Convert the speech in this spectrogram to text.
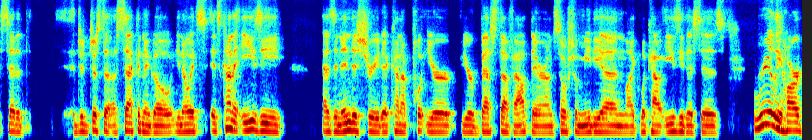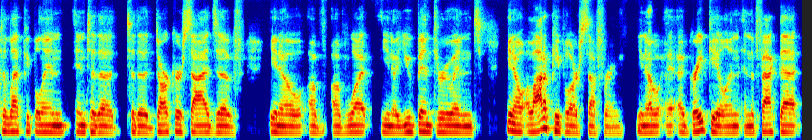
said it just a second ago. You know, it's it's kind of easy as an industry to kind of put your your best stuff out there on social media and like look how easy this is really hard to let people in into the to the darker sides of you know of of what you know you've been through. And you know a lot of people are suffering you know a, a great deal. And and the fact that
